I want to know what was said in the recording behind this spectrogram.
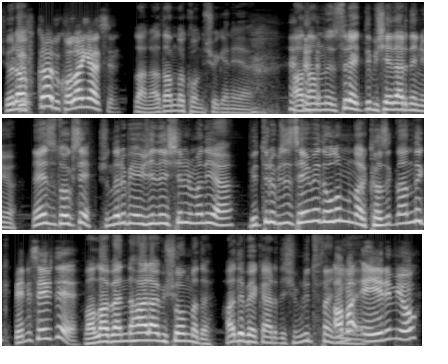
Şöyle Rıfkı abi kolay gelsin. Lan adam da konuşuyor gene ya. Adam da sürekli bir şeyler deniyor. Neyse Toksi şunları bir evcilleştirelim hadi ya. Bir türlü bizi sevmedi oğlum bunlar kazıklandık. Beni sevdi. Vallahi bende hala bir şey olmadı. Hadi be kardeşim lütfen Ama ya. eğerim yok.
